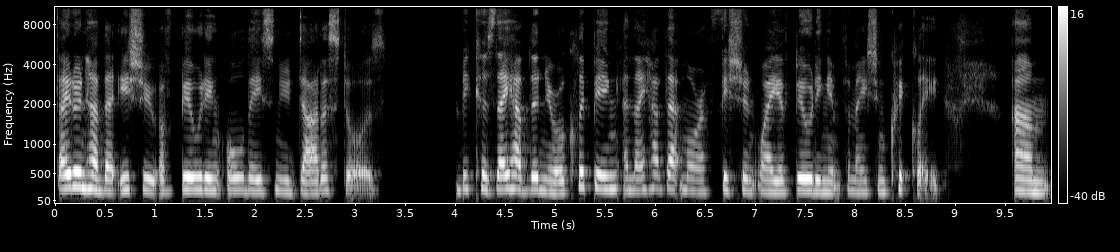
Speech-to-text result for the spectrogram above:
they don't have that issue of building all these new data stores because they have the neural clipping and they have that more efficient way of building information quickly. Um,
